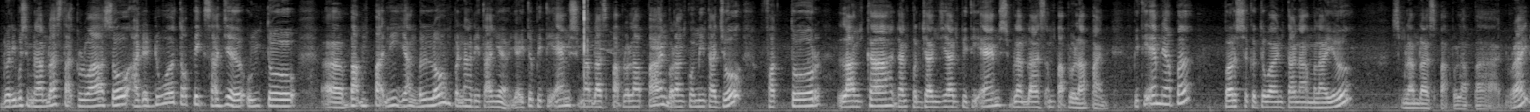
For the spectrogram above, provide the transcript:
2019 tak keluar. So, ada dua topik saja untuk uh, bab empat ni yang belum pernah ditanya. Iaitu PTM 1948 berangkumi tajuk faktor langkah dan perjanjian PTM 1948. PTM ni apa? Persekutuan Tanah Melayu 1948. Right?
